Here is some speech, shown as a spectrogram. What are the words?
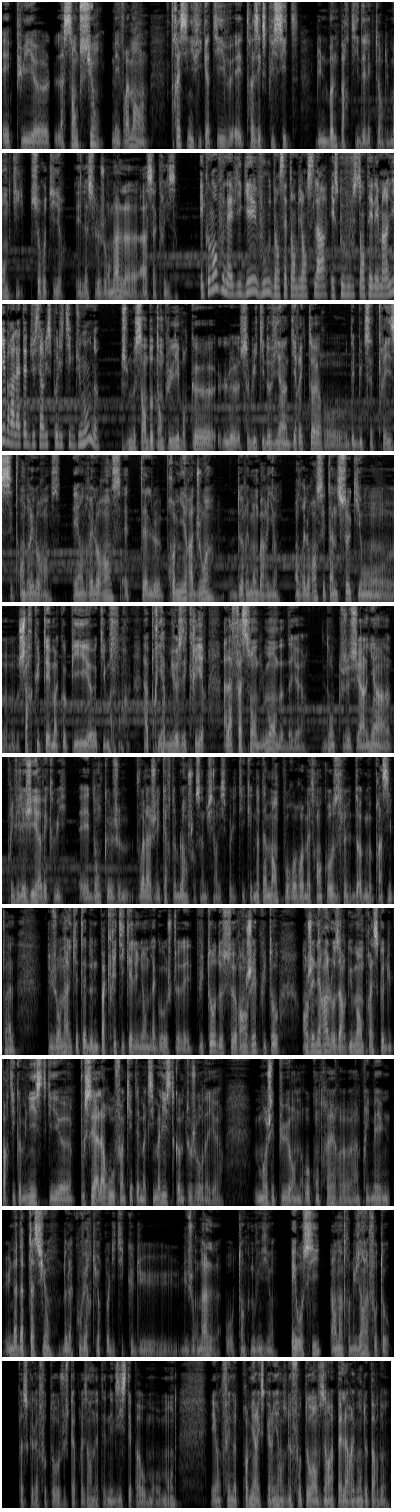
et puis euh, la sanction, mais vraiment très significative et très explicite d'une bonne partie des lecteurs du monde qui se retirent et laisse le journal euh, à sa crise. Et comment vous naviguez, vous, dans cette ambiance-là? Est-ce que vous vous sentez les mains libres à la tête du service politique du Monde? Je me sens d'autant plus libre que le, celui qui devient directeur au début de cette crise, c'est André Laurence. Et André Laurence était le premier adjoint de Raymond Barillon. André Laurence est un de ceux qui ont euh, charcuté ma copie, euh, qui m'ont appris à mieux écrire, à la façon du monde d'ailleurs. Donc j'ai un lien privilégié avec lui. Et donc, je, voilà, j'ai carte blanche au sein du service politique, et notamment pour remettre en cause le dogme principal du journal, qui était de ne pas critiquer l'union de la gauche, et plutôt de se ranger plutôt en général aux arguments presque du Parti communiste qui euh, poussait à la roue, enfin qui était maximaliste comme toujours d'ailleurs. Moi, j'ai pu, au contraire, euh, imprimer une, adaptation de la couverture politique du, journal au temps que nous vivions. Et aussi en introduisant la photo, parce que la photo, jusqu'à présent, n'existait pas au, monde. Et on fait notre première expérience de photo en faisant appel à Raymond Depardon,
